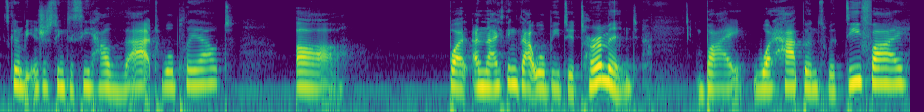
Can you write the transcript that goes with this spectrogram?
it's going to be interesting to see how that will play out uh but and I think that will be determined by what happens with DeFi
